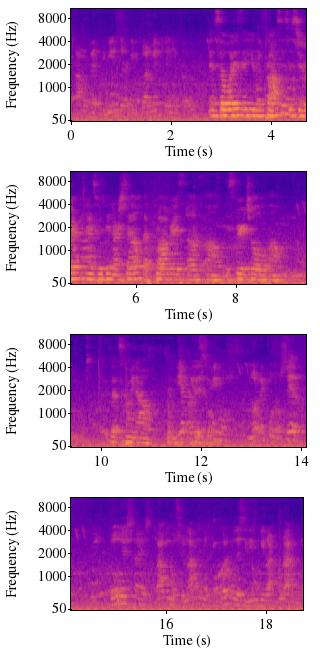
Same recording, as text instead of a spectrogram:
estamos reprimiendo espiritualmente en nuestra vida. And so, what is the healing process? Is to recognize within ourselves that progress of um, spiritual um, that's coming out from our physical. no reconocer todo ese estado emocional de nuestro cuerpo, decidimos ir a curarnos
